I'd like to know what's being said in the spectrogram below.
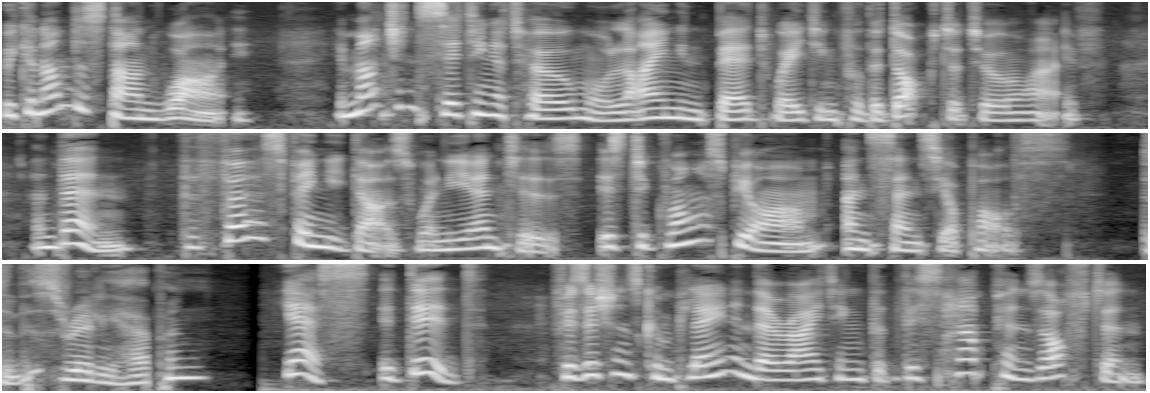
We can understand why. Imagine sitting at home or lying in bed waiting for the doctor to arrive. And then, the first thing he does when he enters is to grasp your arm and sense your pulse. Did this really happen? Yes, it did. Physicians complain in their writing that this happens often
